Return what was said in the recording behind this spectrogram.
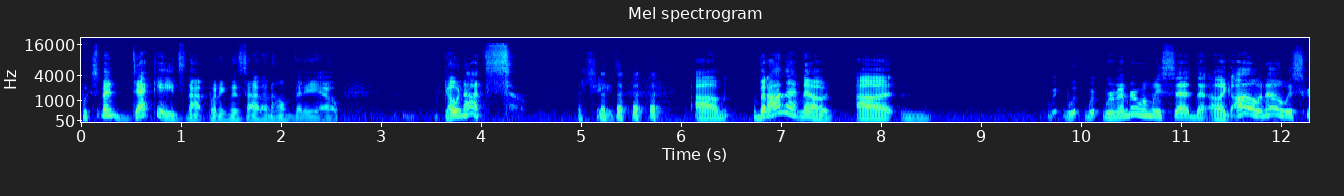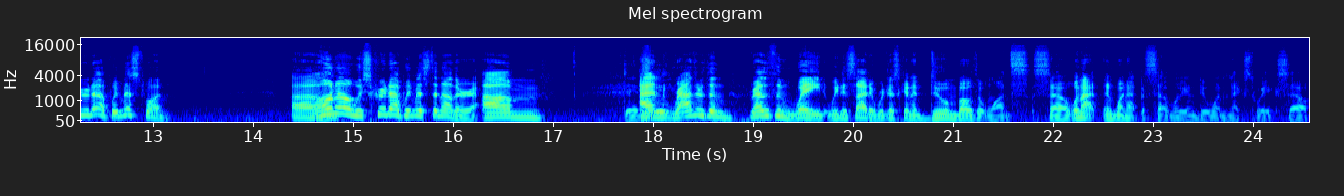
We spent decades not putting this out on home video. Go nuts. Jeez. um, but on that note, uh, remember when we said that, like, oh no, we screwed up, we missed one. Uh, Oh no, we screwed up, we missed another. Um, Did and we? rather than rather than wait, we decided we're just going to do them both at once. So, well, not in one episode. We're going to do one next week. So,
